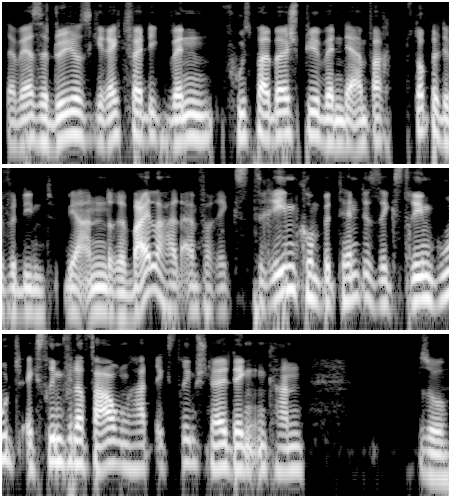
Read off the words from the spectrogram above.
da wäre es ja durchaus gerechtfertigt, wenn, Fußballbeispiel, wenn der einfach das Doppelte verdient wie andere, weil er halt einfach extrem kompetent ist, extrem gut, extrem viel Erfahrung hat, extrem schnell denken kann. So.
